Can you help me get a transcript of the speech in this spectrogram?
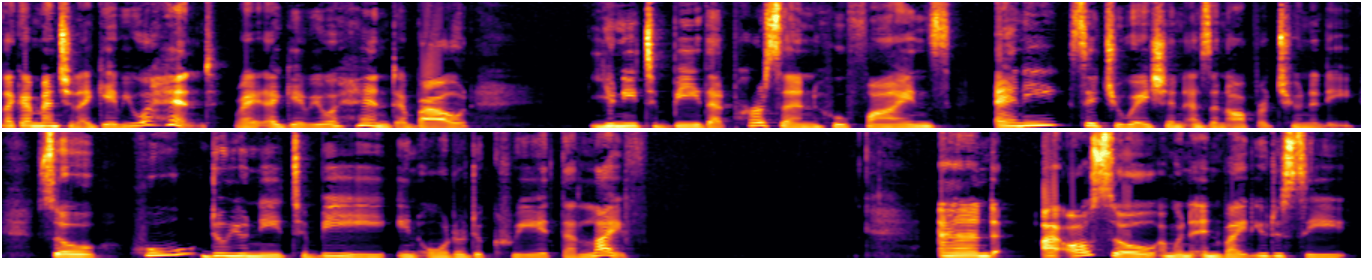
Like I mentioned, I gave you a hint, right? I gave you a hint about you need to be that person who finds any situation as an opportunity. So, who do you need to be in order to create that life? And I also I'm going to invite you to see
